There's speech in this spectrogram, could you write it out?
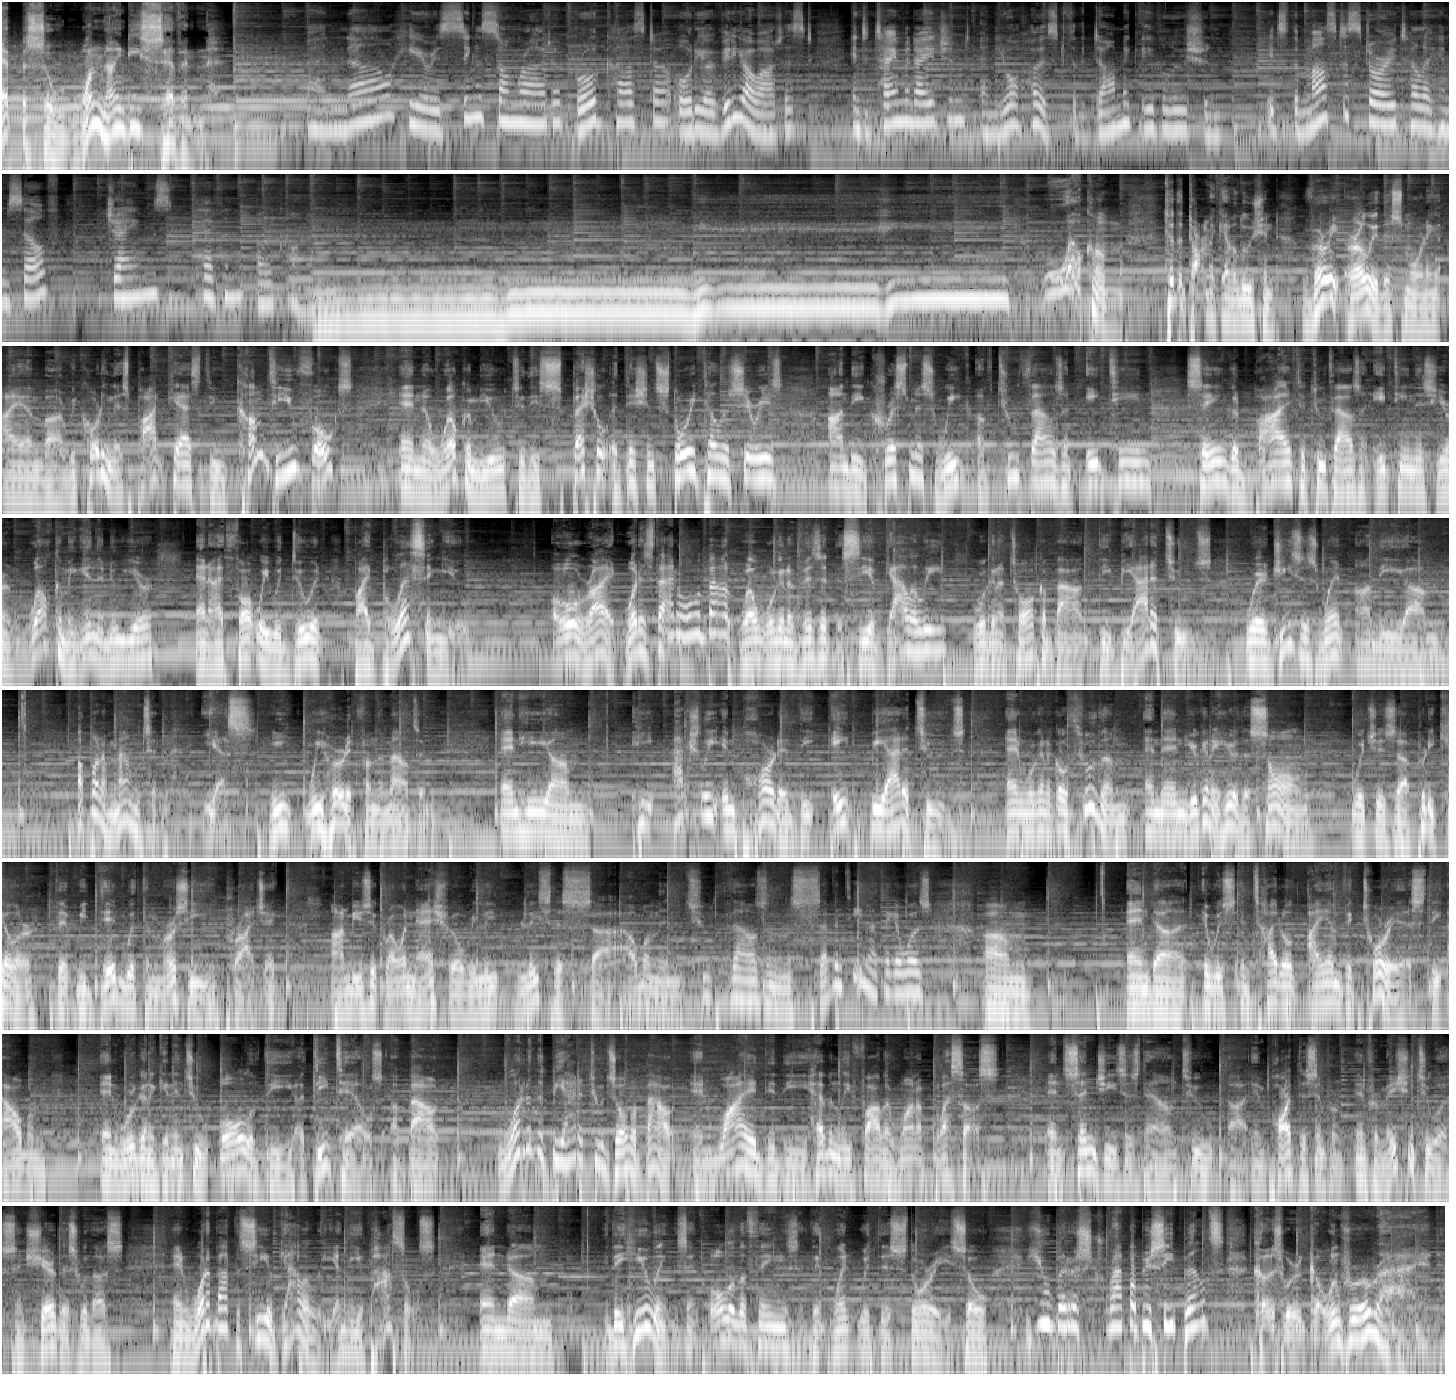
episode 197. And now, here is singer songwriter, broadcaster, audio video artist, entertainment agent, and your host for the Dharmic Evolution. It's the master storyteller himself, James Kevin O'Connor. To the Dharmic Evolution. Very early this morning, I am uh, recording this podcast to come to you folks and uh, welcome you to the special edition storyteller series on the Christmas week of 2018, saying goodbye to 2018 this year and welcoming in the new year. And I thought we would do it by blessing you. All right, what is that all about? Well, we're going to visit the Sea of Galilee. We're going to talk about the Beatitudes, where Jesus went on the um, up on a mountain. Yes, he we heard it from the mountain, and he um, he actually imparted the eight Beatitudes, and we're to go through them, and then you're to hear the song, which is uh, pretty killer that we did with the Mercy Project on Music Row in Nashville rele- released this uh, album in 2017, I think it was. Um, and uh, it was entitled I Am Victorious, the album. And we're going to get into all of the uh, details about what are the Beatitudes all about and why did the Heavenly Father want to bless us and send Jesus down to uh, impart this imp- information to us and share this with us. And what about the Sea of Galilee and the apostles and um, the healings and all of the things that went with this story? So you better strap up your seatbelts because we're going for a ride.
